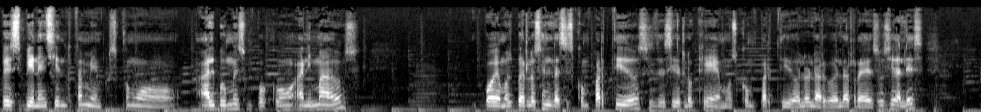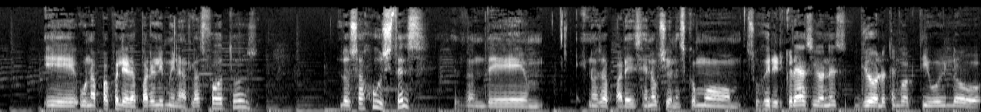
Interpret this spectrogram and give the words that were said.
pues vienen siendo también pues como álbumes un poco animados. Podemos ver los enlaces compartidos, es decir, lo que hemos compartido a lo largo de las redes sociales. Eh, una papelera para eliminar las fotos, los ajustes, donde nos aparecen opciones como sugerir creaciones. Yo lo tengo activo y lo,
